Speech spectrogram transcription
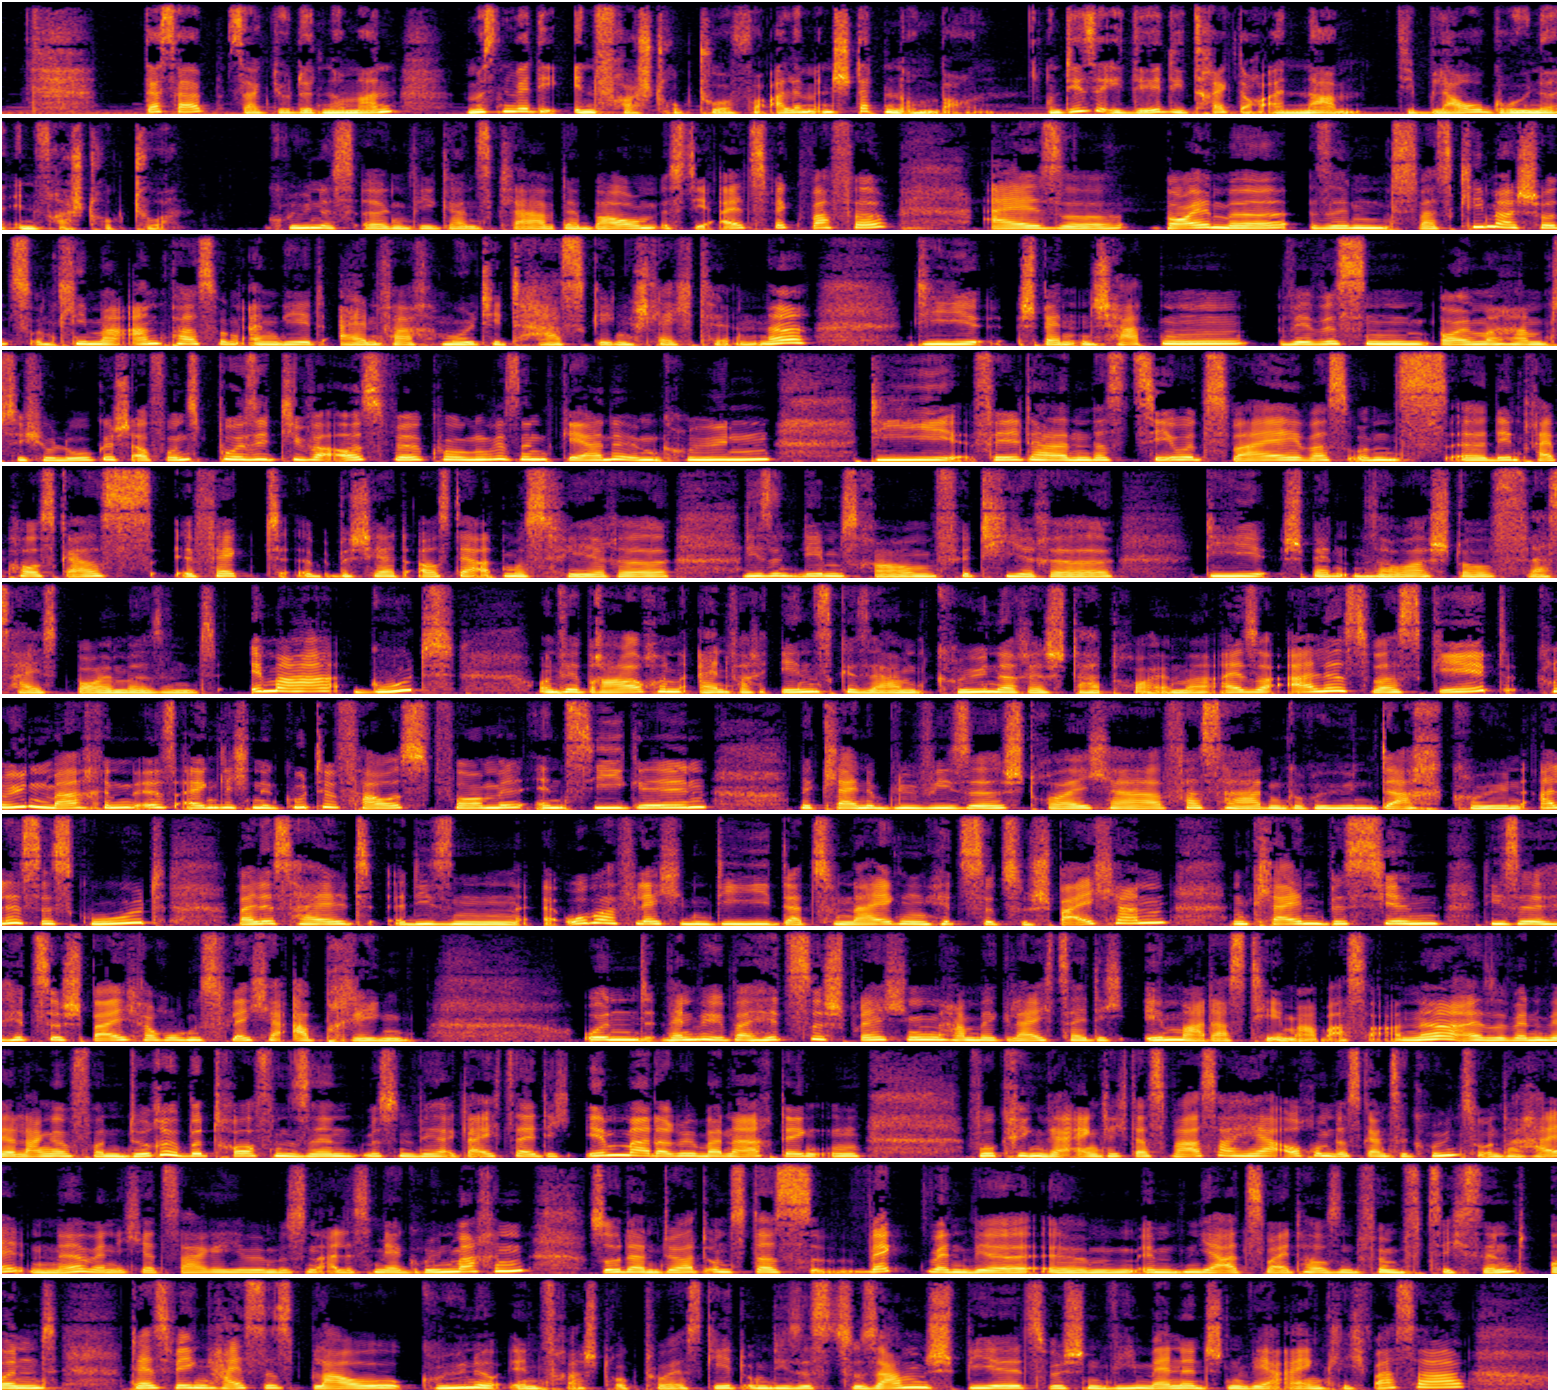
Deshalb, sagt Judith Neumann, müssen wir die Infrastruktur vor allem in Städten umbauen. Und diese Idee, die trägt auch einen Namen, die blau-grüne Infrastruktur. Grün ist irgendwie ganz klar. Der Baum ist die Allzweckwaffe. Also Bäume sind, was Klimaschutz und Klimaanpassung angeht, einfach Multitasking schlechthin. Ne? Die spenden Schatten. Wir wissen, Bäume haben psychologisch auf uns positive Auswirkungen. Wir sind gerne im Grün. Die filtern das CO2, was uns äh, den Treibhausgaseffekt äh, beschert aus der Atmosphäre. Die sind Lebensraum für Tiere die spenden Sauerstoff. Das heißt, Bäume sind immer gut und wir brauchen einfach insgesamt grünere Stadträume. Also alles, was geht, grün machen, ist eigentlich eine gute Faustformel. Entsiegeln, eine kleine Blühwiese, Sträucher, Fassadengrün, Dachgrün, alles ist gut, weil es halt diesen Oberflächen, die dazu neigen, Hitze zu speichern, ein klein bisschen diese Hitzespeicherungsfläche abbringt. Und wenn wir über Hitze sprechen, haben wir gleichzeitig immer das Thema Wasser. Ne? Also wenn wir lange von Dürre betroffen sind, müssen wir gleichzeitig immer darüber nachdenken, wo kriegen wir eigentlich das Wasser her, auch um das ganze Grün zu unterhalten. Ne? Wenn ich jetzt sage, hier, wir müssen alles mehr grün machen, so dann dört uns das weg, wenn wir ähm, im Jahr 2050 sind. Und deswegen heißt es blau-grüne Infrastruktur. Es geht um dieses Zusammenspiel zwischen, wie managen wir eigentlich Wasser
